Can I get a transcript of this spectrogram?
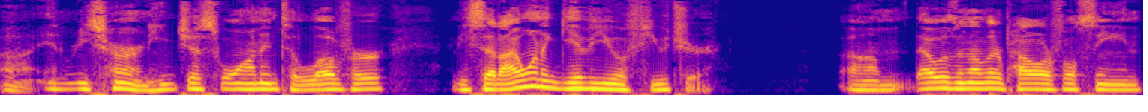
uh, in return. He just wanted to love her and he said, I want to give you a future. Um, that was another powerful scene.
